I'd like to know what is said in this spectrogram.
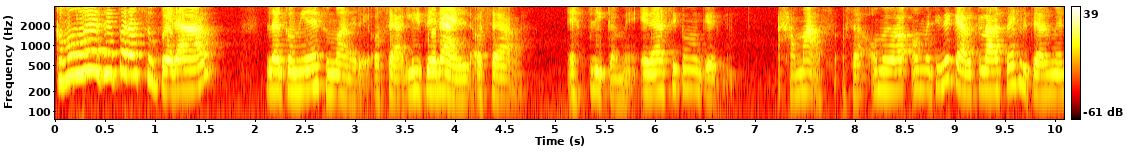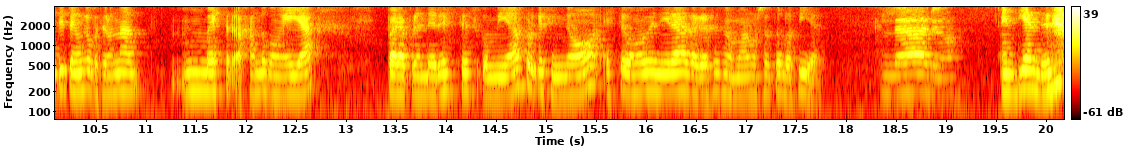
¿cómo voy a hacer para superar la comida de su madre? O sea, literal, o sea, explícame. Era así como que jamás, o sea, o me, va, o me tiene que dar clases literalmente y tengo que pasar una, un mes trabajando con ella para aprender este, su comida, porque si no, este vamos a venir a la casa de su mamá a almorzar todos los días. Claro. ¿Entiendes?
